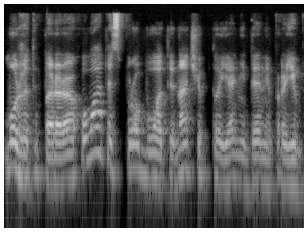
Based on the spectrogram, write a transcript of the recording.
Можете перерахувати, спробувати, начебто я ніде не проїбу.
